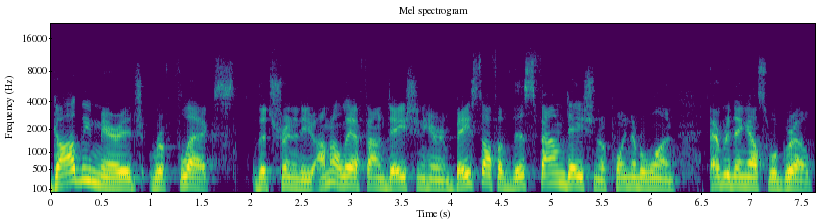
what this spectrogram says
Godly marriage reflects the Trinity. I'm going to lay a foundation here, and based off of this foundation of point number one, everything else will grow.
